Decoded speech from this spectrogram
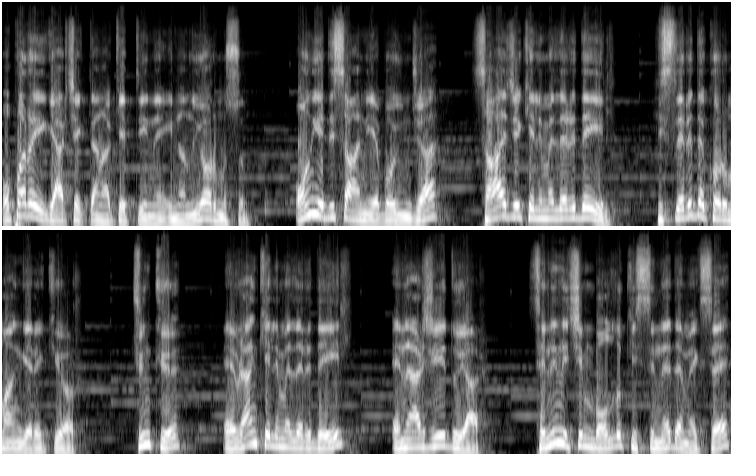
O parayı gerçekten hak ettiğine inanıyor musun? 17 saniye boyunca sadece kelimeleri değil, hisleri de koruman gerekiyor. Çünkü evren kelimeleri değil, enerjiyi duyar. Senin için bolluk hissi ne demekse,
